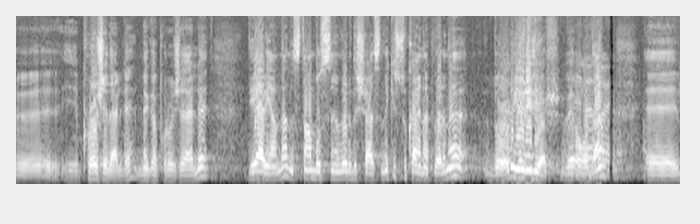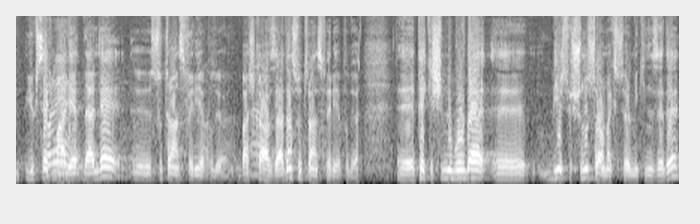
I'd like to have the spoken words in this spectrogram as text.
e, e, projelerle, mega projelerle diğer yandan İstanbul sınırları dışarısındaki su kaynaklarına doğru yöneliyor ve Aynen oradan öyle. E, yüksek Oraya- maliyetlerle e, su transferi yapılıyor. Başka havzalardan su transferi yapılıyor. E, peki şimdi burada e, bir şunu sormak istiyorum ikinize de.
